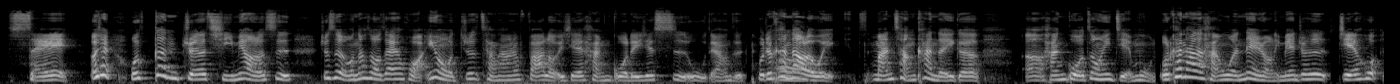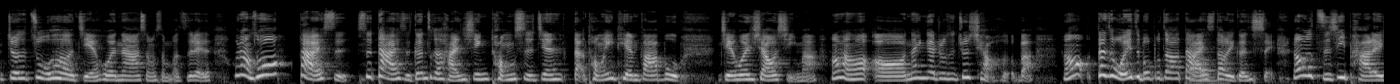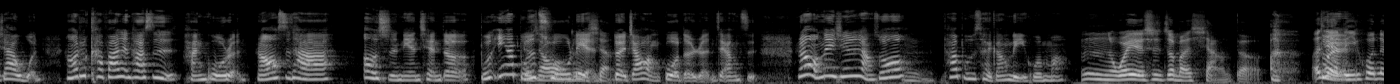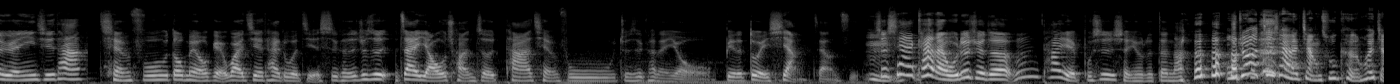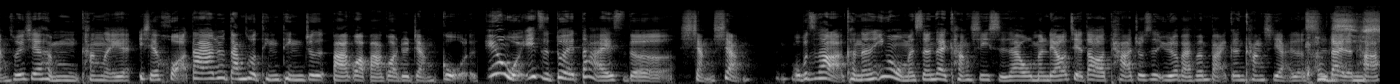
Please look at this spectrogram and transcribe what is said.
谁？而且我更觉得奇妙的是，就是我那时候在华，因为我就是常常就 follow 一些韩国的一些事物这样子，我就看到了我蛮常看的一个。呃，韩国综艺节目，我看他的韩文内容里面就是结婚，就是祝贺结婚啊，什么什么之类的。我想说，大 S 是大 S 跟这个韩星同时间、同一天发布结婚消息嘛？然后想说，哦，那应该就是就巧合吧。然后，但是我一直都不知道大 S 到底跟谁。然后我就仔细爬了一下文，然后就看发现他是韩国人，然后是他。二十年前的不应该不是初恋，对，交往过的人这样子，然后我内心就想说，嗯，他不是才刚离婚吗？嗯，我也是这么想的。而且离婚的原因，其实她前夫都没有给外界太多的解释，可是就是在谣传着她前夫就是可能有别的对象这样子。所以、现在看来，我就觉得，嗯，他也不是省油的灯啊。我觉得接下来讲出可能会讲出一些很母汤的一些一些话，大家就当做听听，就是八卦八卦就这样过了。因为我一直对大 S 的想象，我不知道啊，可能因为我们生在康熙时代，我们了解到了他就是娱乐百分百跟康熙来了时代的他。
